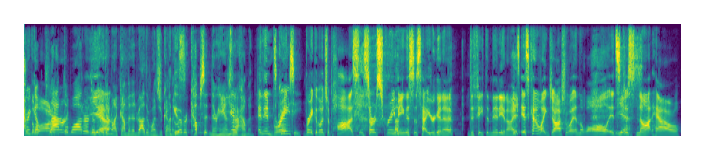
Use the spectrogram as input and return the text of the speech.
drink up, lap the water, okay, Yeah. they're not coming, and the other ones are coming. Whoever cups it in their hands, they're coming. And then It's break crazy. break a bunch of pots and start screaming, This is how you're gonna defeat the Midianites. It's kind of like Joshua in the wall. It's Yes. just not how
